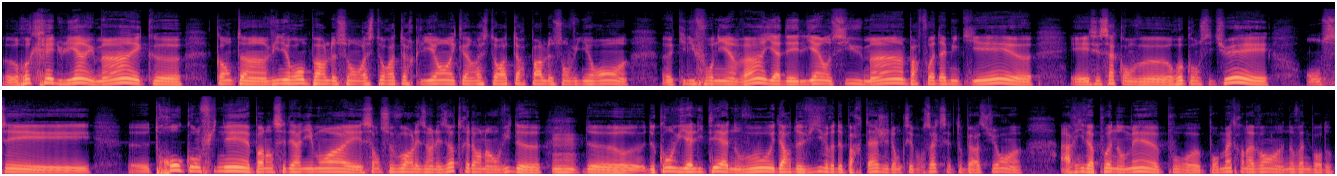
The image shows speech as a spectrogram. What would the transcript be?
recréer du lien humain et que quand un vigneron parle de son restaurateur client et qu'un restaurateur parle de son vigneron euh, qui lui fournit un vin, il y a des liens aussi humains, parfois d'amitié, euh, et c'est ça qu'on veut reconstituer. Et on s'est euh, trop confinés pendant ces derniers mois et sans se voir les uns les autres. Et là, on a envie de, mhm. de, convivialité à nouveau et d'art de vivre et de partage. Et donc, c'est pour ça que cette opération euh, arrive à point nommé euh, pour, pour mettre en avant Nova de Bordeaux.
